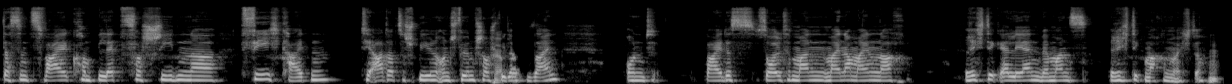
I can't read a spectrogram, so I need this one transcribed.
das sind zwei komplett verschiedene Fähigkeiten, Theater zu spielen und Filmschauspieler ja. zu sein. Und beides sollte man meiner Meinung nach richtig erlernen, wenn man es richtig machen möchte. Hm.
